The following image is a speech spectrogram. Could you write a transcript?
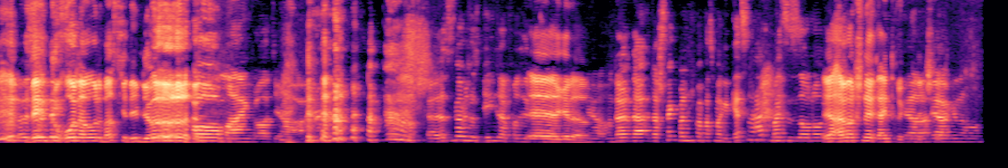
Während Corona ohne Maske neben dir. Oh mein Gott, ja. ja das ist, glaube ich, das Gegenteil von dem. Ja, genau. Ja, und da, da, da schmeckt man nicht mal, was man gegessen hat. Meistens ist es auch noch. Ja, einfach schnell reindrücken. Ja, ja genau.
